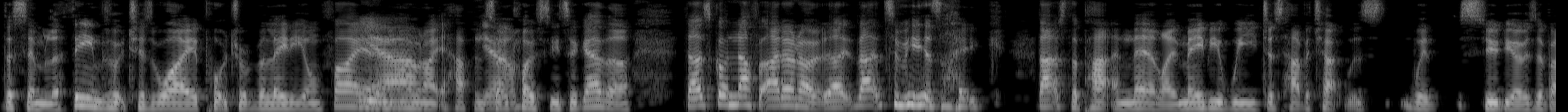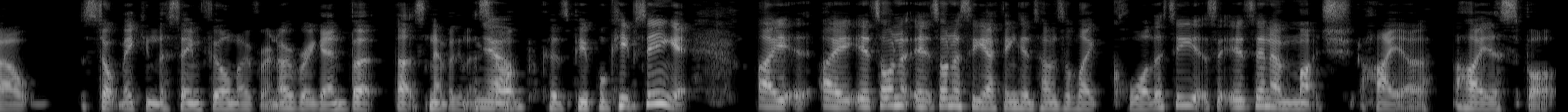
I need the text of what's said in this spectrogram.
the similar themes, which is why Portrait of a Lady on Fire and Yeah. Ammonite happen so closely together. That's got enough, I don't know, like, that to me is like, that's the pattern there. Like maybe we just have a chat with, with studios about stop making the same film over and over again, but that's never going to Yeah. stop because people keep seeing it. I, I, it's on, it's honestly, I think in terms of like quality, it's, it's in a much higher, higher spot.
